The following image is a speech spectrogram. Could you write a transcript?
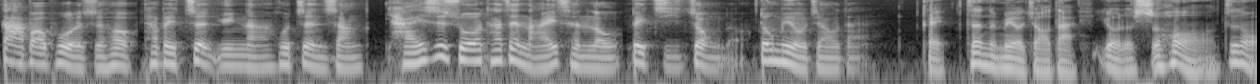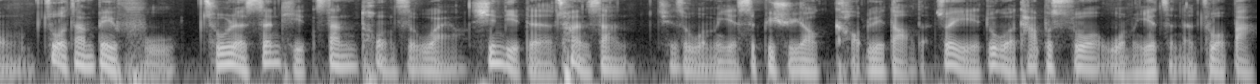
大爆破的时候，他被震晕啊，或震伤，还是说他在哪一层楼被击中的，都没有交代？对，真的没有交代。有的时候这种作战被俘，除了身体伤痛之外啊，心理的创伤。其实我们也是必须要考虑到的，所以如果他不说，我们也只能作罢。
